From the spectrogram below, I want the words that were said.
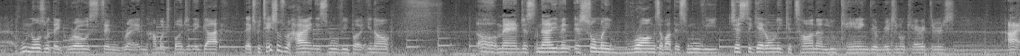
Uh, who knows what they grossed and, and how much budget they got the expectations were high in this movie but you know oh man just not even there's so many wrongs about this movie just to get only kitana and liu kang the original characters uh,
